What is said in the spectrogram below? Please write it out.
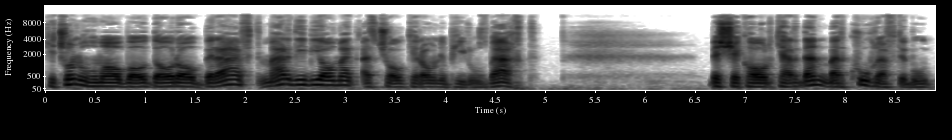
که چون هما با داراب برفت مردی بیامد از چاکران پیروزبخت. به شکار کردن بر کوه رفته بود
